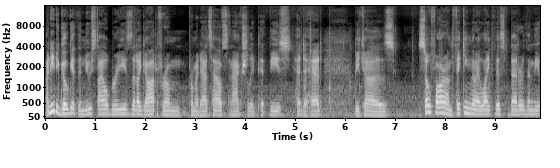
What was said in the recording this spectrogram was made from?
I need to go get the new style Breeze that I got from from my dad's house and actually pit these head to head because so far I'm thinking that I like this better than the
